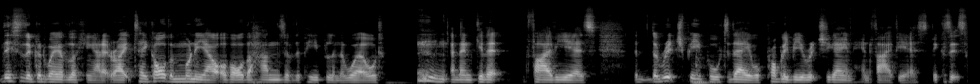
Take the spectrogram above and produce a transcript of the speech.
this is a good way of looking at it, right? Take all the money out of all the hands of the people in the world and then give it five years. The, the, rich people today will probably be rich again in five years because it's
